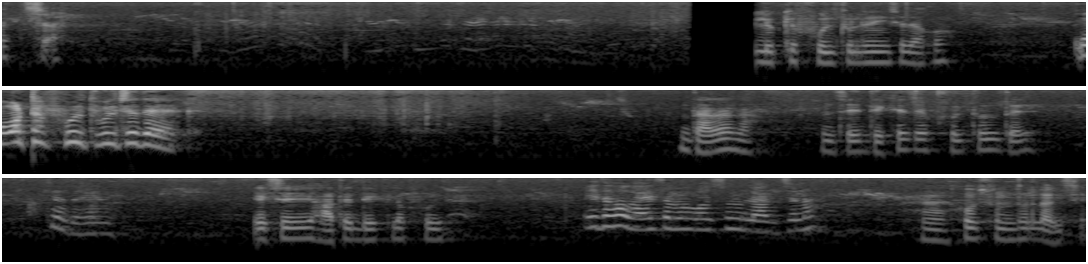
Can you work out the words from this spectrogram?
আচ্ছা। লোককে ফুল তুলে নিয়েছে দেখো। কটা ফুল তুলছে দেখ। দাঁড়া না যেই দেখেছে ফুল তুলতে। কে দেখে রে? এসে হাতে দেখল ফুল। এই দেখো গাইস আমার কত সুন্দর লাগছে না? হ্যাঁ খুব সুন্দর লাগছে।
